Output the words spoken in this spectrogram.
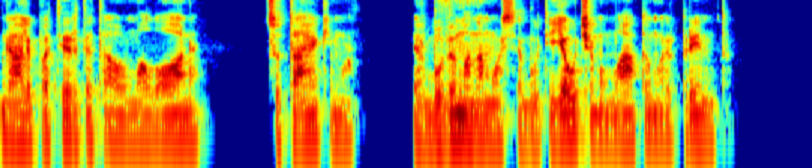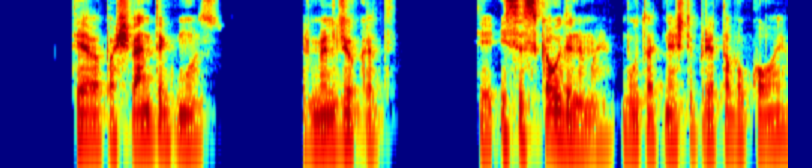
gali patirti tavo malonę, sutaikymą ir buvimą namuose, būti jaučiamu, matomu ir priimtu. Tėve, pašventink mus ir meldžiu, kad tie įsiskaudinimai būtų atnešti prie tavo kojų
